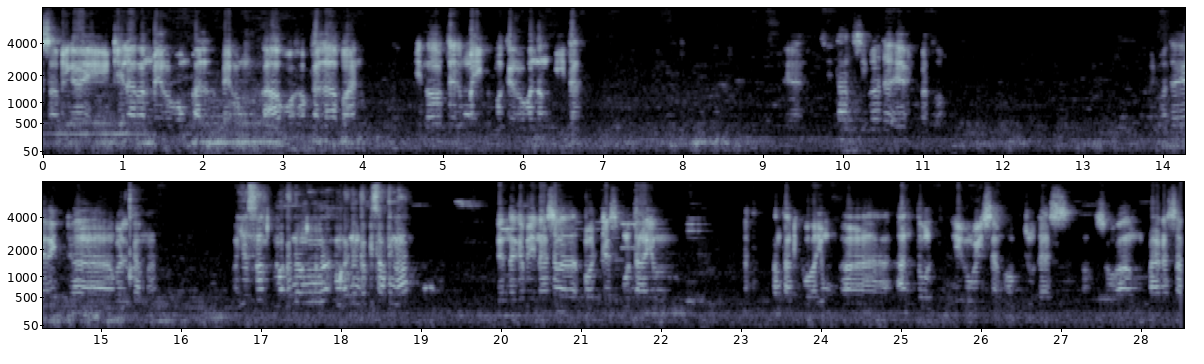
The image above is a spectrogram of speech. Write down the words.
Sabi nga eh, kailangan mayroong, kal mayroong kaawa, kalaban in order may magkaroon ng bida. Ayan. Si Tat, si Brother Eric ba to? Brother Eric, uh, welcome ha. Ah, yes sir, magandang, magandang gabi sa ating lahat. Gandang gabi. Nasa podcast po tayong ang topic ko ay yung uh, Untold Heroism of Judas. So ang para sa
